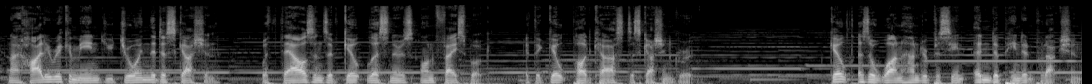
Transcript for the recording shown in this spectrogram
and I highly recommend you join the discussion with thousands of Guilt listeners on Facebook at the Guilt Podcast discussion group. Guilt is a 100% independent production.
